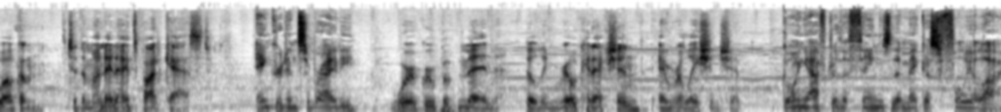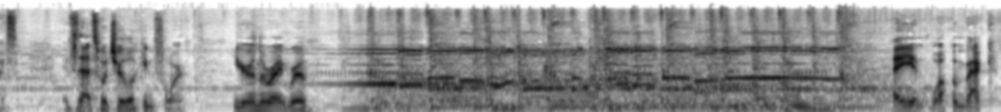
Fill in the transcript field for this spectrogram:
Welcome to the Monday Nights Podcast. Anchored in sobriety, We're a group of men building real connection and relationship. going after the things that make us fully alive. If that's what you're looking for, you're in the right room. Hey, and welcome back.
